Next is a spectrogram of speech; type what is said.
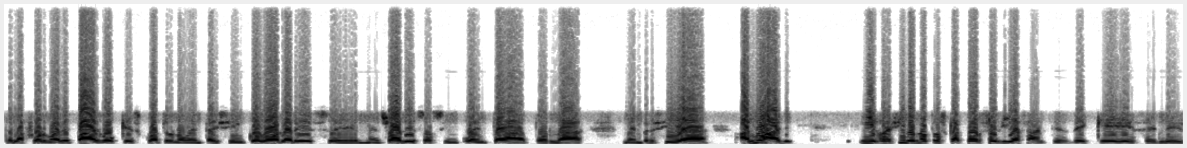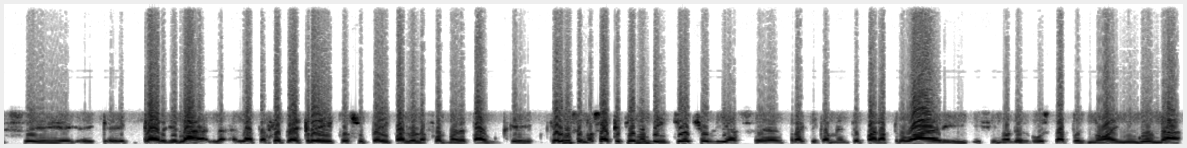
de la forma de pago, que es 4.95 dólares eh, mensuales o 50 por la membresía anual, y reciben otros 14 días antes de que se les eh, eh, cargue la, la, tarjeta de crédito, su PayPal o la forma de pago que, que usen. O sea que tienen 28 días prácticamente para probar y, si no les gusta, pues no hay ninguna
